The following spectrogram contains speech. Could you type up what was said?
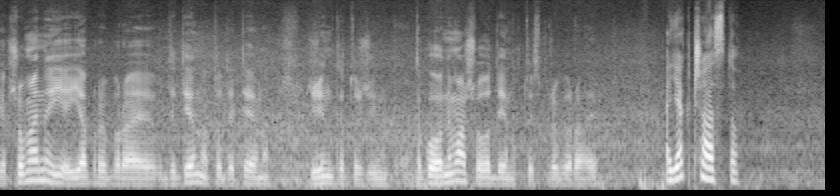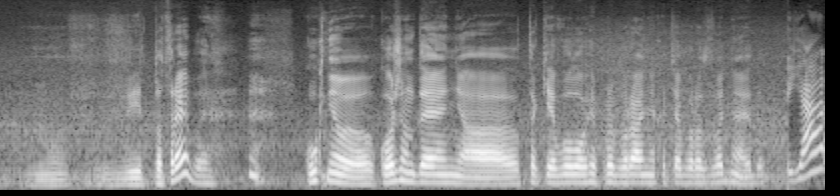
Якщо в мене є, я прибираю. Дитина, то дитина, жінка, то жінка. Такого нема, що один хтось прибирає. А як часто? Ну, від потреби. Кухня кожен день, а таке вологе прибирання хоча б раз два дня йде. Я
